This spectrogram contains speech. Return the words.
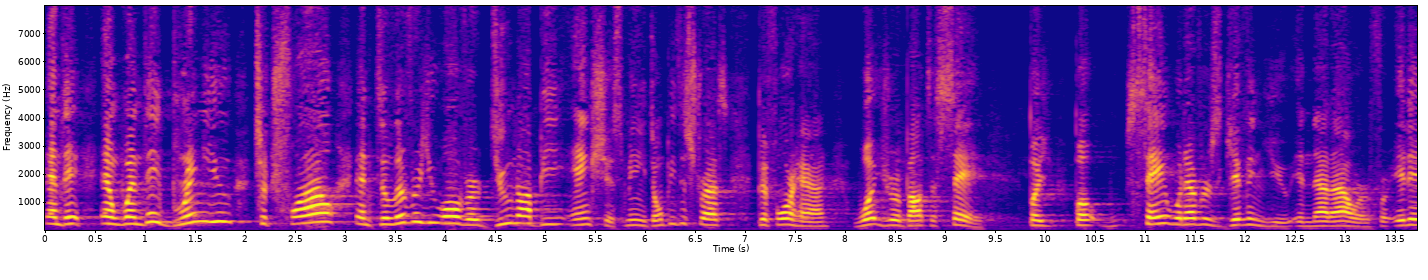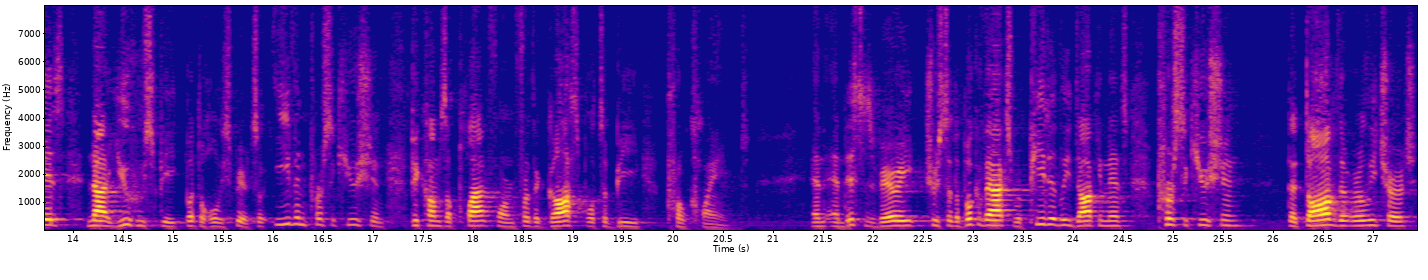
And, they, and when they bring you to trial and deliver you over, do not be anxious, meaning don't be distressed beforehand what you're about to say. But, but say whatever is given you in that hour, for it is not you who speak, but the Holy Spirit. So even persecution becomes a platform for the gospel to be proclaimed. And, and this is very true. So the book of Acts repeatedly documents persecution that dogged the early church.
